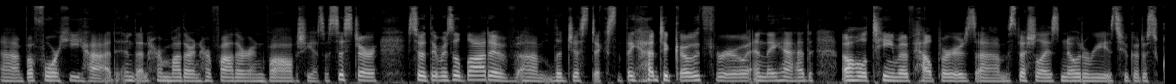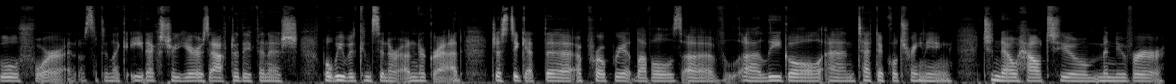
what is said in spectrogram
uh, before he had, and then her mother and her father involved. She has a sister, so there was a lot of um, logistics that they had to go through, and they had a whole team of helpers, um, specialized notaries who go to school for know, something like eight extra years after they finish what we would consider undergrad, just to get the appropriate levels of uh, legal and technical training to know how to maneuver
